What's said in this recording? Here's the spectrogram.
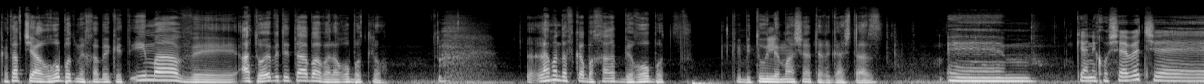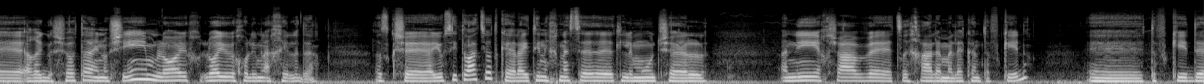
כתבת שהרובוט מחבק את אימא, ואת אוהבת את אבא, אבל הרובוט לא. למה דווקא בחרת ברובוט כביטוי למה שאת הרגשת אז? אמ, כי אני חושבת שהרגשות האנושיים לא, לא היו יכולים להכיל את זה. אז כשהיו סיטואציות כאלה, הייתי נכנסת למוד של אני עכשיו אה, צריכה למלא כאן תפקיד, אה, תפקיד אה,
